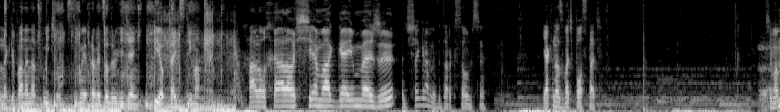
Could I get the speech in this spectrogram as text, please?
Nagrywane na Twitchu. Streamuję prawie co drugi dzień. Wbij streama. Halo, halo, siema gamerzy. Dzisiaj gramy w Dark Soulsy. Jak nazwać postać? Czy mam...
